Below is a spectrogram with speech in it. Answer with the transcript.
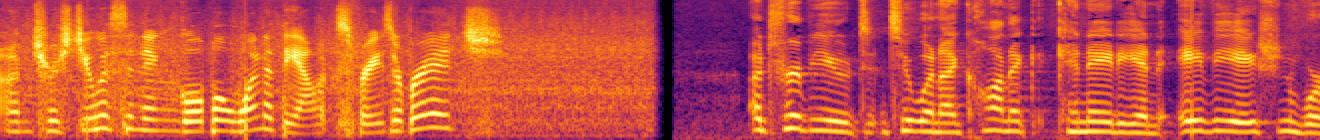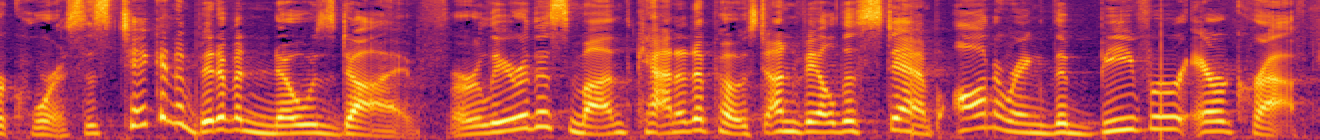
I'm Trish Jewison in Global One at the Alex Fraser Bridge. A tribute to an iconic Canadian aviation workhorse has taken a bit of a nosedive. Earlier this month, Canada Post unveiled a stamp honoring the Beaver aircraft.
